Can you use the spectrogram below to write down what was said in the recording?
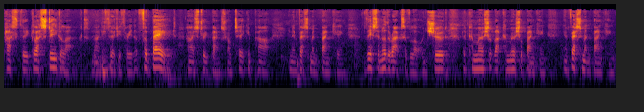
passed the Glass-Steagall Act, 1933, that forbade high street banks from taking part in investment banking. This and other acts of law ensured the commercial, that commercial banking, investment banking,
